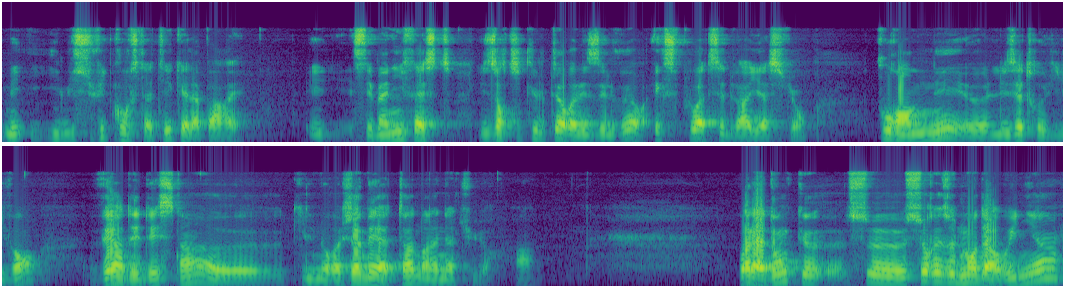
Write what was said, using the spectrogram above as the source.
mais il lui suffit de constater qu'elle apparaît et c'est manifeste. Les horticulteurs et les éleveurs exploitent cette variation pour emmener euh, les êtres vivants vers des destins euh, qu'ils n'auraient jamais atteints dans la nature. Hein. Voilà, donc euh, ce, raisonnement darwinien,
